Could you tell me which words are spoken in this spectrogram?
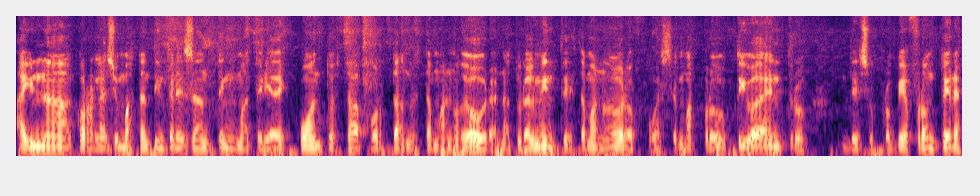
Hay una correlación bastante interesante en materia de cuánto está aportando esta mano de obra. Naturalmente, esta mano de obra fuese más productiva dentro de sus propias fronteras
